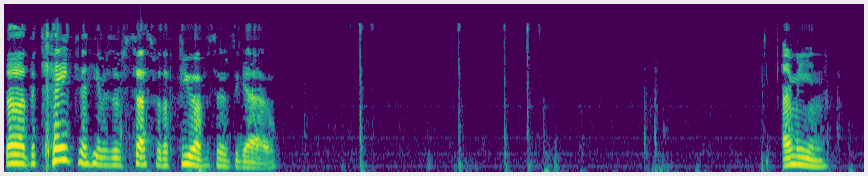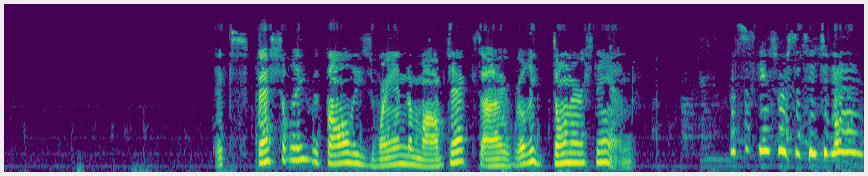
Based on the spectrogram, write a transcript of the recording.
the the cake that he was obsessed with a few episodes ago. I mean, especially with all these random objects, I really don't understand. What's this game supposed to teach again?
